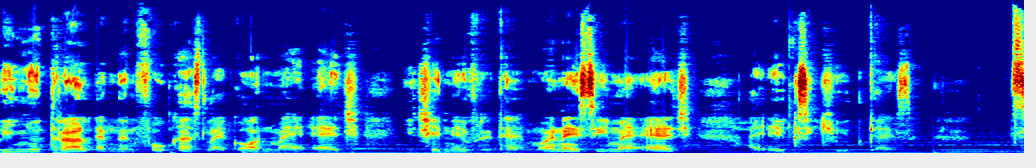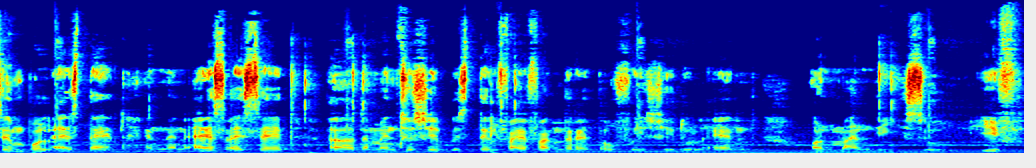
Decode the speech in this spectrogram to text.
be neutral and then focus like on my edge each and every time. When i see my edge i execute guys. Simple as that. And then as i said uh, the mentorship is still 500 of which it will end on monday. So if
